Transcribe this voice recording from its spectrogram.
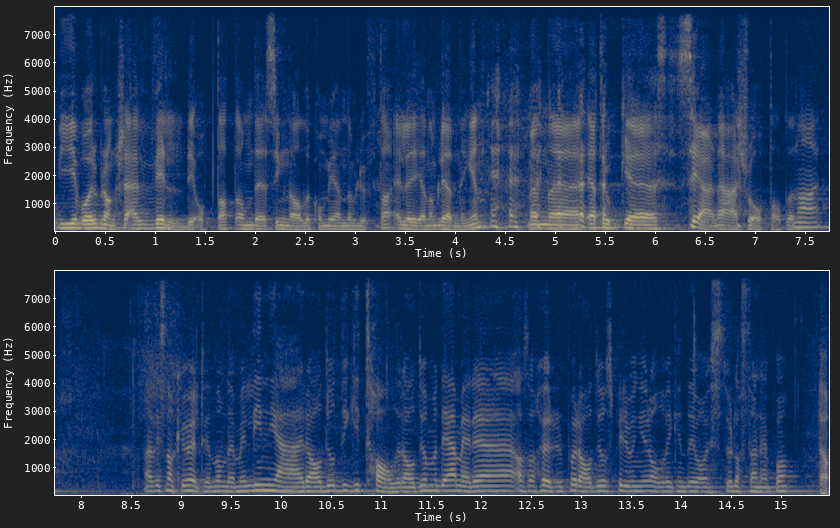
Vi i vår bransje er veldig opptatt om det signalet kommer gjennom lufta eller gjennom ledningen. Men uh, jeg tror ikke seerne er så opptatt av det. Nei. Nei, Vi snakker jo hele tiden om det med lineærradio, digitalradio. Men det er mer altså, hører du på radio, spiller jo ingen rolle hvilken device du laster ned på. Ja.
